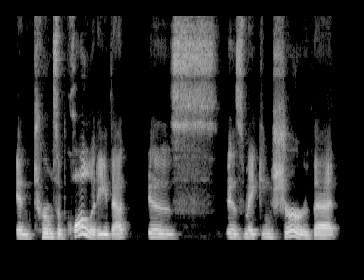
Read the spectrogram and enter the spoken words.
in terms of quality, that is is making sure that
